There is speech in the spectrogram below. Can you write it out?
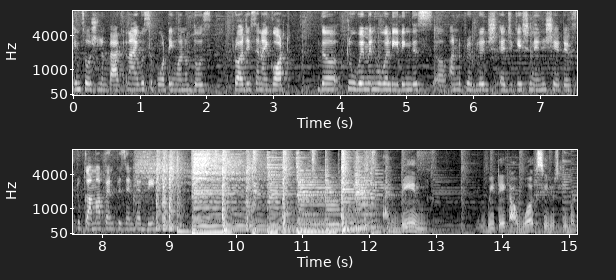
in social impact. And I was supporting one of those projects and I got the two women who were leading this uh, underprivileged education initiative to come up and present at Bain. At Bain, we take our work seriously but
